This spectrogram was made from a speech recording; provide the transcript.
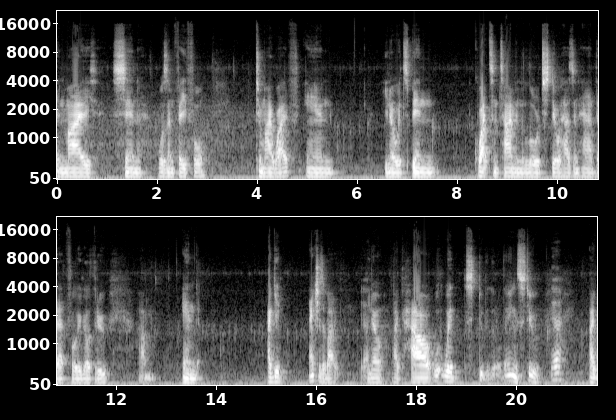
in my sin was unfaithful to my wife, and you know, it's been quite some time, and the Lord still hasn't had that fully go through. Um, and I get anxious about it. Yeah. You know, like how w- with stupid little things too. Yeah. Like,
